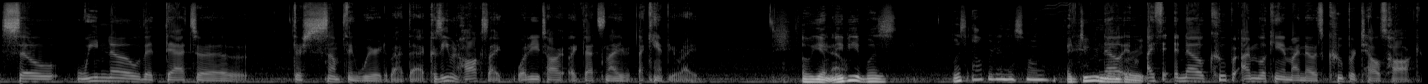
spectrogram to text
So we know that that's a there's something weird about that because even Hawk's like, "What are you talking? Like that's not even that can't be right." Oh yeah, You know? maybe it was. Was Albert in this one? I do No, remember. it, I th- no Cooper. I'm looking in my notes. Cooper tells Hawk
